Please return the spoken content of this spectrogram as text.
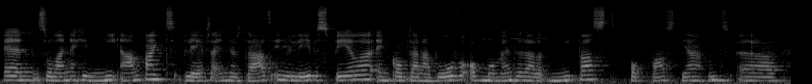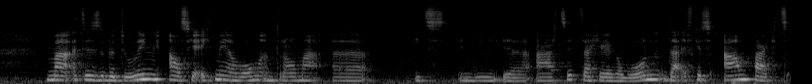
En zolang dat je die niet aanpakt, blijft dat inderdaad in je leven spelen en komt dat naar boven op momenten dat het niet past. Of past, ja goed. Mm. Eh, maar het is de bedoeling, als je echt met een wonde, een trauma, eh, iets in die eh, aard zit, dat je gewoon dat even aanpakt.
